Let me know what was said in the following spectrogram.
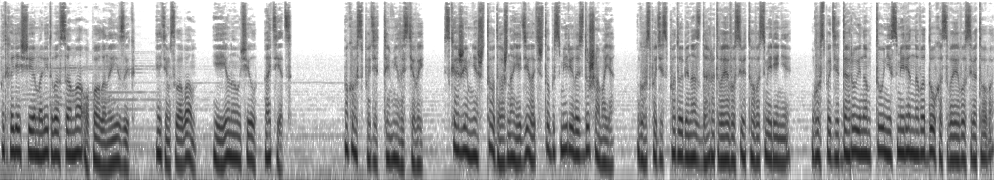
Подходящая молитва сама упала на язык. Этим словам ее научил отец. «Господи, ты милостивый, скажи мне, что должна я делать, чтобы смирилась душа моя?» Господи, сподоби нас дара Твоего святого смирения. Господи, даруй нам туни смиренного духа своего святого.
